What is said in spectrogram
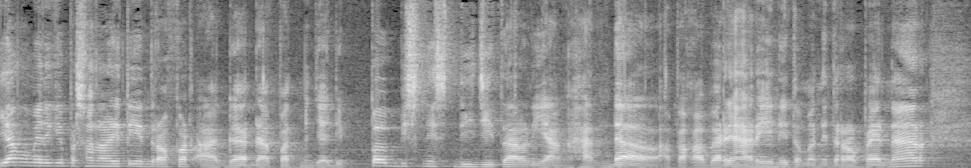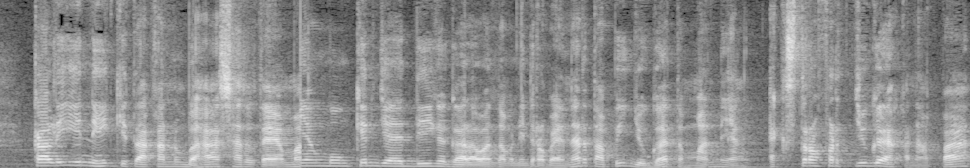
yang memiliki personality introvert agar dapat menjadi pebisnis digital yang handal. Apa kabarnya hari ini teman entrepreneur? Kali ini kita akan membahas satu tema yang mungkin jadi kegalauan teman entrepreneur tapi juga teman yang ekstrovert juga. Kenapa?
